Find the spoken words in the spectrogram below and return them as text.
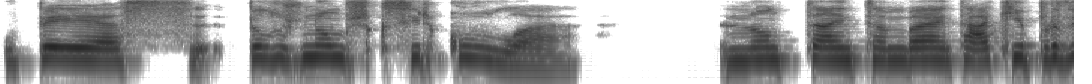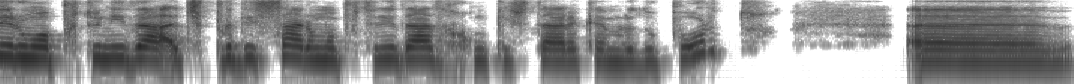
O PS, pelos nomes que circula, não tem também, está aqui a perder uma oportunidade, a desperdiçar uma oportunidade de reconquistar a Câmara do Porto. Uh,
